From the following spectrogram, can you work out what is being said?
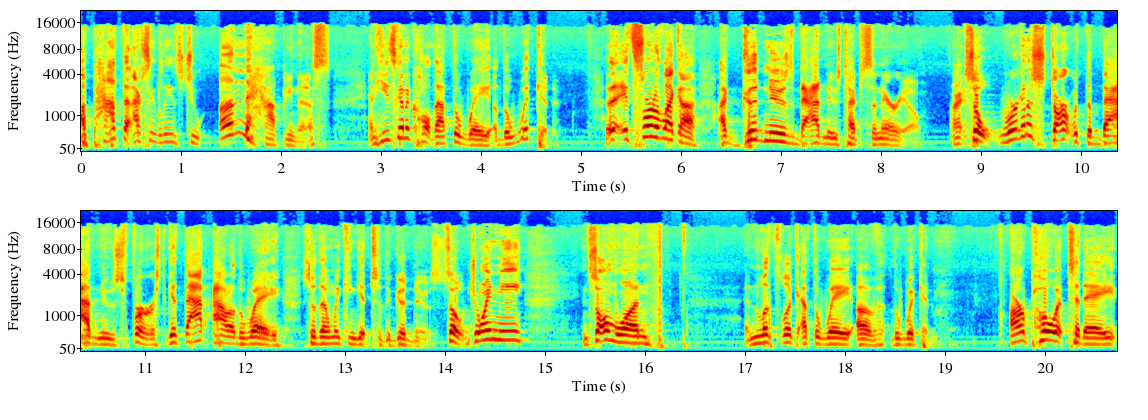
a path that actually leads to unhappiness, and he's going to call that the way of the wicked. It's sort of like a, a good news, bad news type scenario. All right, so we're going to start with the bad news first, get that out of the way, so then we can get to the good news. So join me in Psalm 1, and let's look at the way of the wicked. Our poet today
